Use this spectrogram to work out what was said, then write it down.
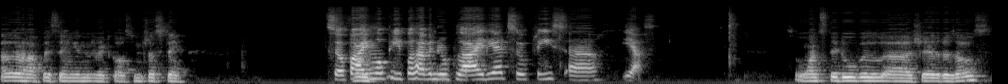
Other half is saying indirect cost. Interesting. So five um, more people haven't replied yet. So please, uh, yes. So once they do, we'll uh, share the results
